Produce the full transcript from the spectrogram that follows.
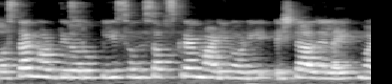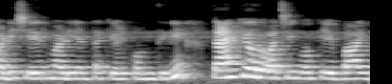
ಹೊಸದಾಗಿ ನೋಡ್ತಿರೋರು ಪ್ಲೀಸ್ ಒಂದು ಸಬ್ಸ್ಕ್ರೈಬ್ ಮಾಡಿ ನೋಡಿ. ಇಷ್ಟ ಆದರೆ ಲೈಕ್ ಮಾಡಿ ಶೇರ್ ಮಾಡಿ ಅಂತ ಕೇಳ್ಕೊತೀನಿ. Thank you for watching okay bye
